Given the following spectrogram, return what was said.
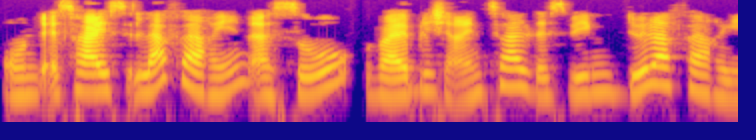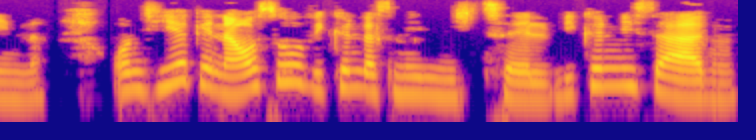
Und es heißt la farine, also weiblich Einzahl, deswegen de la farine. Und hier genauso, wir können das Mehl nicht zählen. Wir können nicht sagen,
